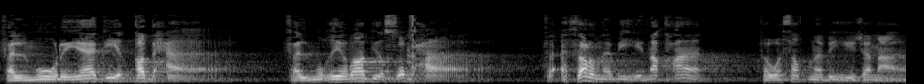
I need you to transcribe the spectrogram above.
فالموريات قدحا فالمغيرات صبحا فأثرن به نقعا فوسطن به جمعا.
